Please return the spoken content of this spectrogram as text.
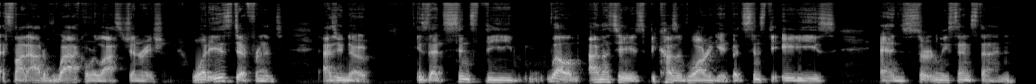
it's not out of whack over the last generation. What is different, as you note, is that since the well, I'm not saying it's because of Watergate, but since the 80s and certainly since then,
